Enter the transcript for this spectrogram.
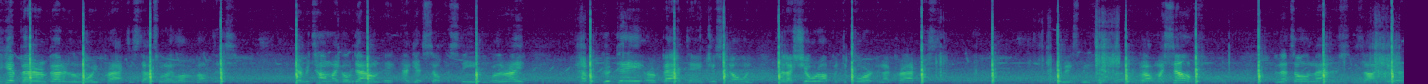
You get better and better the more you practice. That's what I love about this. Every time I go down, I get self-esteem. Whether I have a good day or a bad day, just knowing that I showed up at the court and I practiced makes me feel better about myself. And that's all that matters, is I care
